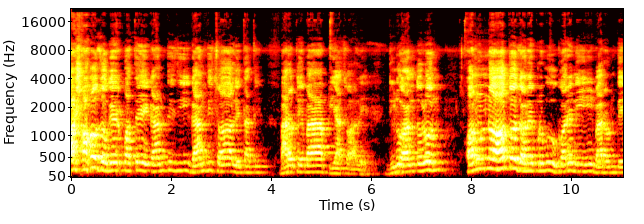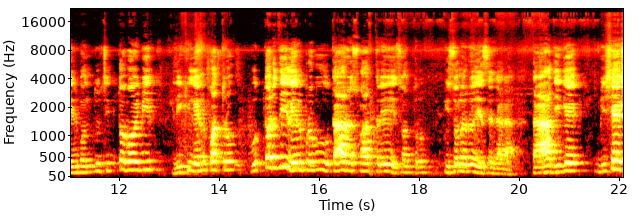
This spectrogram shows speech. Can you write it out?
অসহযোগের পথে গান্ধীজি, গান্ধী চলে তাতে। ভারতে বা পিয়া চলে। দিল আন্দোলন অনুন্নত জনে প্রভু করেনি বারণ দেশ বন্ধু চিত্ত বৈবীর। লিখিলেন পত্র, উত্তর দিলেন প্রভু তার সত্রে সত্র পিছনে রয়েছে যারা তাদিকে বিশেষ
